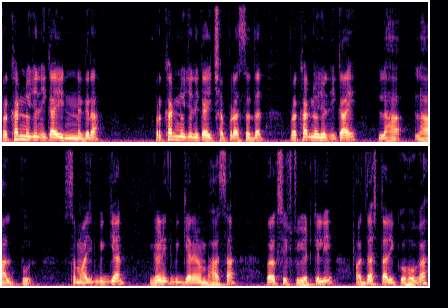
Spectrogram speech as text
प्रखंड नियोजन इकाई नगरा, प्रखंड नियोजन इकाई छपरा सदर, प्रखंड नियोजन इकाई लहा सामाजिक विज्ञान, गणित विज्ञान एवं भाषा वर्ग सिक्स टू एट के लिए और दस तारीख को होगा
